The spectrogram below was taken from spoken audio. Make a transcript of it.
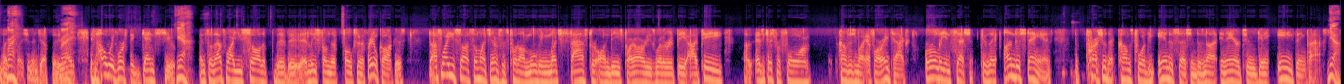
legislation in Jeff City. Right. Right. It's always worked against you. Yeah. And so that's why you saw the, the, the at least from the folks in the Freedom Caucus, that's why you saw so much emphasis put on moving much faster on these priorities, whether it be IP, uh, education reform, conversation about FRA tax early in session because they understand the pressure that comes toward the end of session does not inhere to getting anything passed. Yeah.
